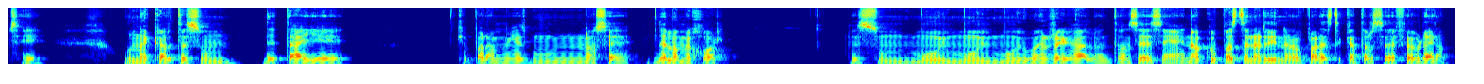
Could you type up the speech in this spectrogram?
Sí. Una carta es un detalle que para mí es, no sé, de lo mejor. Es un muy, muy, muy buen regalo. Entonces, eh, no ocupas tener dinero para este 14 de febrero.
